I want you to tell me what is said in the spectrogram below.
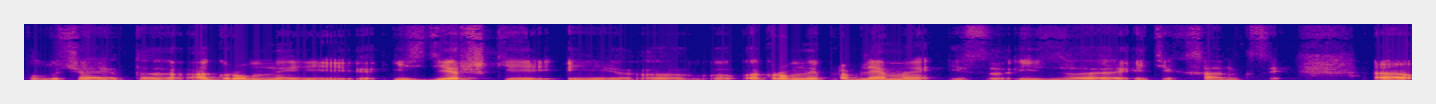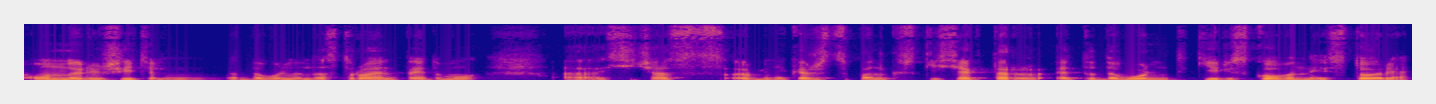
получает огромные издержки и огромные проблемы из, из этих санкций. Он решительно довольно настроен, поэтому сейчас, мне кажется, банковский сектор – это довольно-таки рискованная история.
